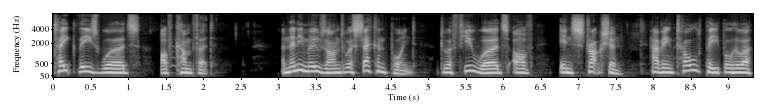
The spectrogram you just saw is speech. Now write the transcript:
Take these words of comfort. And then he moves on to a second point, to a few words of instruction, having told people who are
